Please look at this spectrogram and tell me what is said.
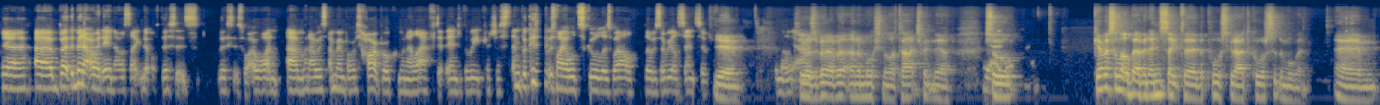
Yeah, uh, but the minute I went in, I was like, no, this is this is what I want. Um, and I was, I remember I was heartbroken when I left at the end of the week. I just, and because it was my old school as well, there was a real sense of Yeah, so there was a bit of a, an emotional attachment there. Yeah, so, give us a little bit of an insight to the postgrad course at the moment. Um,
